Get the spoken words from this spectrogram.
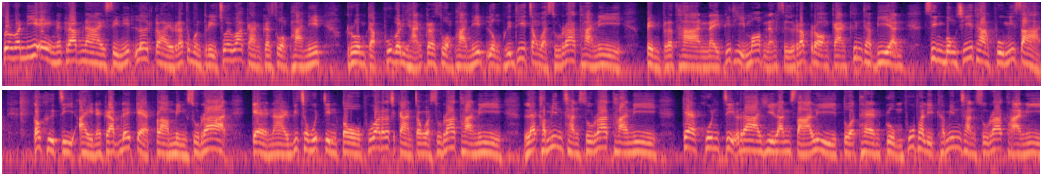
ส่วนวันนี้เองนะครับนายสินิตเลิศไกลรัฐมนตรีช่วยว่าการกระทรวงพาณิชย์ ร่วมกับผู้บริหารกระทรวงพาณิชย์ ลงพื้นที่จังหวัดสุราษฎร์ธานี เป็นประธานในพิธีมอบหนังสือรับรองการขึ้นทะเบียน สิ่งบ่งชี้ทางภูมิศาสตร์ ก็คือ GI นะครับได้แก่ปลาหมิงสุราษฎร์แก่นายวิชวุฒิจินโต ผู้ว่าราชการจังหวัดสุราษฎร์ธานี และขมิ้นชันสุราษฎร์ธานี แก่คุณจิราฮีรันสาลี ตัวแทนกลุ่มผู้ผลิตขมิ้นชันสุราษฎร์ธานี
